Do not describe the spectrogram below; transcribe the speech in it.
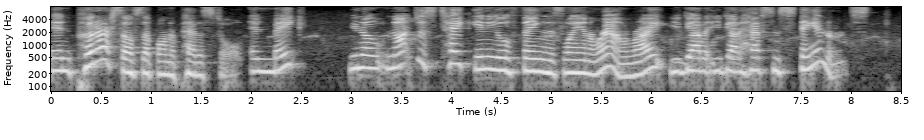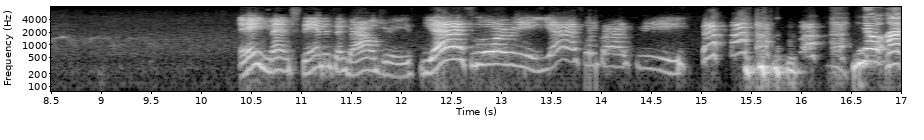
and put ourselves up on a pedestal and make, you know, not just take any old thing that's laying around, right? You got to, you got to have some standards. Amen. Standards and boundaries. Yes, Lori. Yes, Lori Crosby. you know, I,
